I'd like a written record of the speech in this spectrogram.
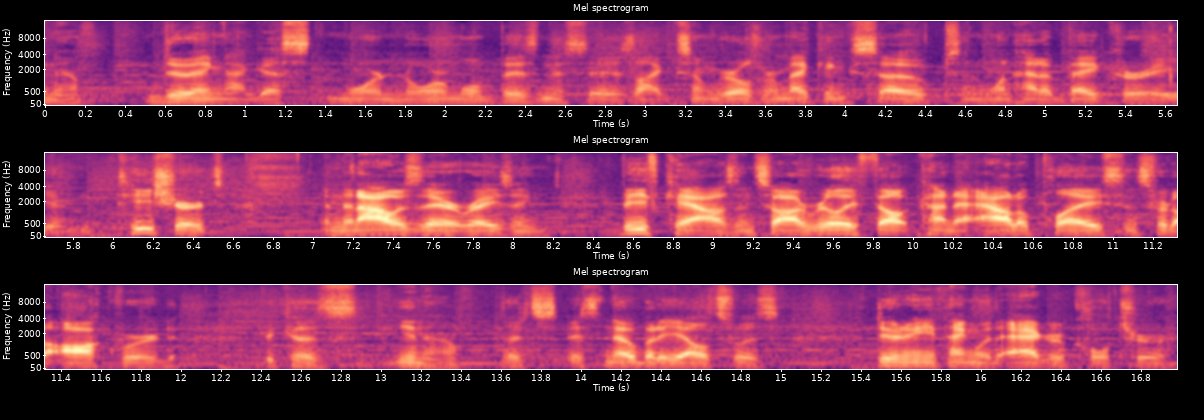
know, doing, I guess, more normal businesses. Like some girls were making soaps and one had a bakery and t-shirts. And then I was there raising beef cows. And so I really felt kind of out of place and sort of awkward because, you know, it's, it's nobody else was doing anything with agriculture.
